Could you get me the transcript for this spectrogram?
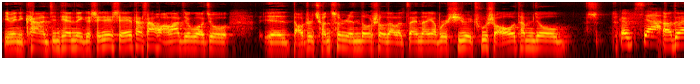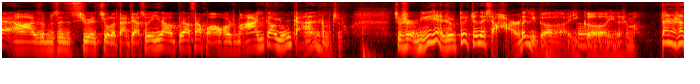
因为你看今天那个谁谁谁他撒谎了，结果就呃导致全村人都受到了灾难。要不是希瑞出手，他们就嗝屁啊！啊对啊，什么是希瑞救了大家，所以一定要不要撒谎或者什么啊，一定要勇敢什么这种，就是明显是对针对小孩儿的一个一个、一个什么。但是他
